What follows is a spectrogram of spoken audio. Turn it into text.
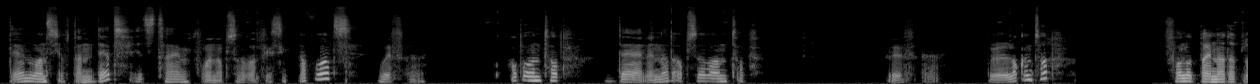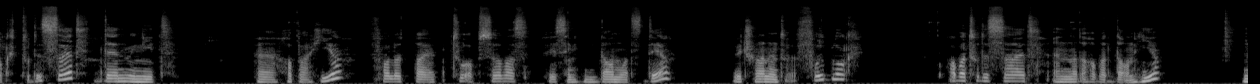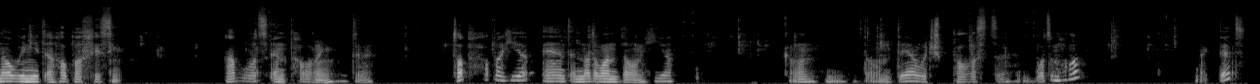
Then once you've done that, it's time for an observer facing upwards with a hopper on top, then another observer on top with a block on top, followed by another block to this side. Then we need a hopper here, followed by two observers facing downwards there, which run into a full block, hopper to the side, and another hopper down here. Now we need a hopper facing upwards and powering the top hopper here and another one down here. Come on, down there, which powers the bottom hopper. Like that.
